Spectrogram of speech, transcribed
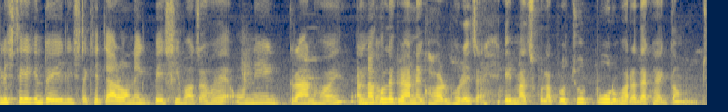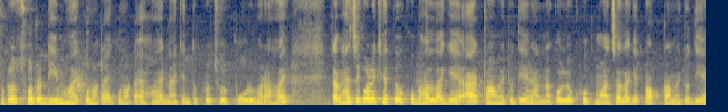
ইলিশ থেকে কিন্তু এই ইলিশটা খেতে আরও অনেক বেশি মজা হয় অনেক গ্রান হয়। রান্না করলে গ্রানে ঘর ভরে যায় এই মাছগুলো। প্রচুর পুর ভরা দেখো একদম ছোট ছোট ডিম হয় কোনোটায় কোনোটায় হয় না কিন্তু প্রচুর পুর ভরা হয়। এটা ভাজি করে খেতেও খুব ভালো লাগে আর টমেটো দিয়ে রান্না করলেও খুব মজা লাগে টক টমেটো দিয়ে।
